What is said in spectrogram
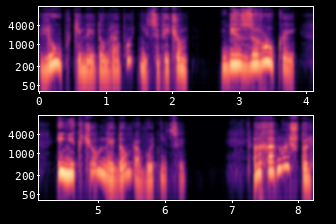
Любкиной домработницей, причем безрукой и никчемной домработницей. Выходной, что ли,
